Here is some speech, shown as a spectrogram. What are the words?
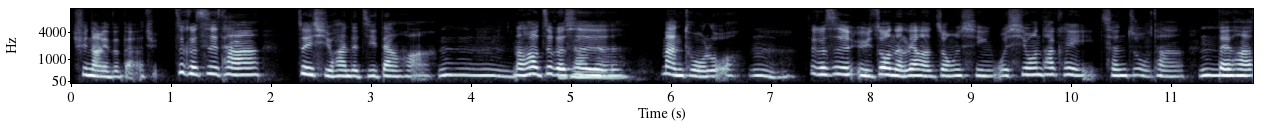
去哪里都带她去。这个是她最喜欢的鸡蛋花，嗯嗯嗯。然后这个是曼陀罗，嗯，这个是宇宙能量的中心。我希望她可以撑住它，带她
